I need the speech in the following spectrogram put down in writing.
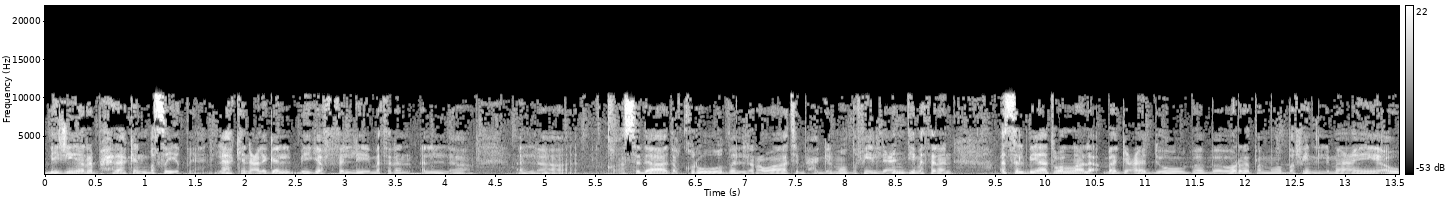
بيجيني ربح لكن بسيط يعني لكن على الأقل بيقفل لي مثلا السداد القروض الرواتب حق الموظفين اللي عندي مثلا. السلبيات والله لا بقعد وبورط الموظفين اللي معي أو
